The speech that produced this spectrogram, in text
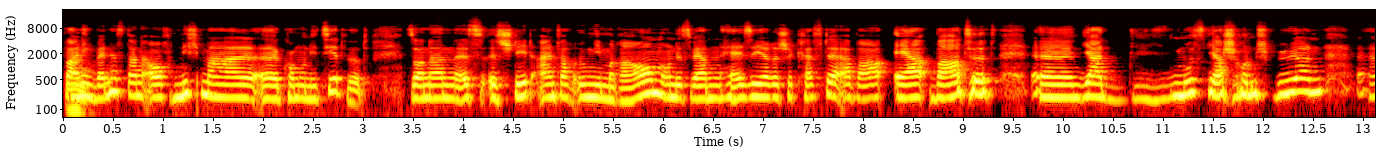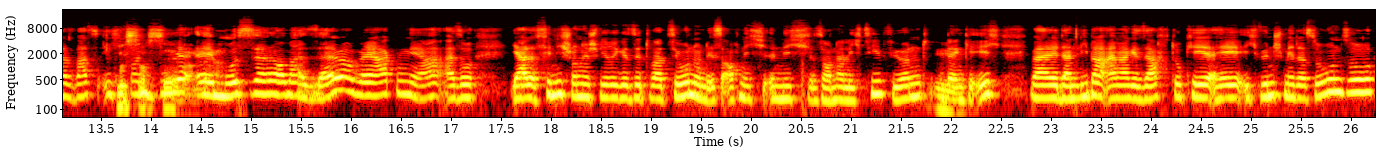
Vor allen mhm. Dingen, wenn es dann auch nicht mal äh, kommuniziert wird, sondern es, es steht einfach irgendwie im Raum und es werden hellseherische Kräfte erwartet. Äh, ja, du musst ja schon spüren, äh, was ich muss von dir, äh, musst du doch mal selber merken. Ja, also ja, das finde ich schon eine schwierige Situation und ist auch nicht, nicht sonderlich zielführend, mhm. denke ich, weil dann lieber einmal gesagt, okay, hey, ich wünsche mir das so und so,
